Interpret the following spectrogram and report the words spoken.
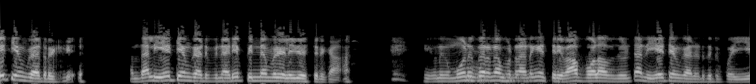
ஏடிஎம் கார்டு இருக்கு. ஆளு ஏடிஎம் கார்டு பின்னாடியே பின் நம்பர் எழுதி வச்சிருக்கான். இவனுக்கு மூணு பேர் என்ன பண்றானுங்க? சரி வா போலாம் அப்படின்னு சொல்லிட்டு அந்த ஏடிஎம் கார்டு எடுத்துட்டு போய்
